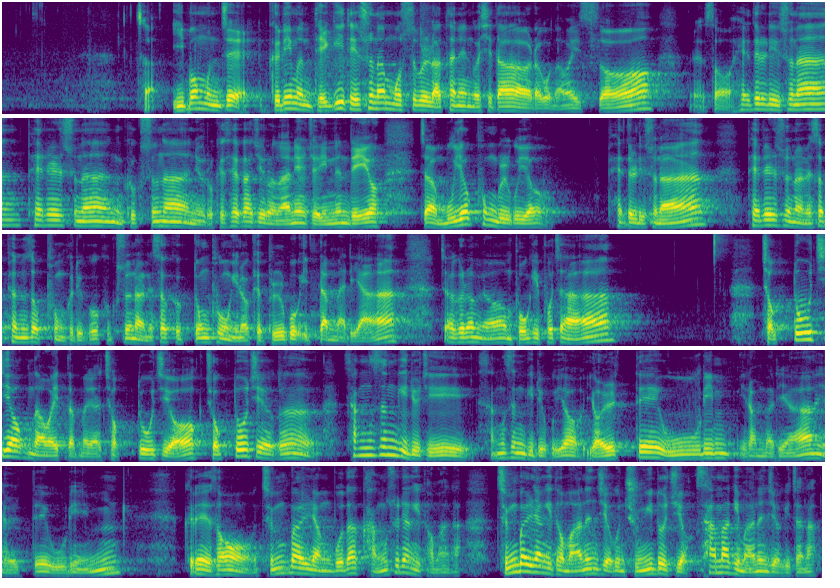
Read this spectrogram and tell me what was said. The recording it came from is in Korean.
자, 2번 문제. 그림은 대기 대순환 모습을 나타낸 것이다 라고 나와 있어. 그래서 헤들리 순환, 페렐 순환, 극순환 이렇게 세 가지로 나뉘어져 있는데요. 자, 무역풍 불고요. 헤들리 순환, 페렐 순환에서 편서풍 그리고 극순환에서 극동풍 이렇게 불고 있단 말이야. 자, 그러면 보기 보자. 적도 지역 나와 있단 말이야. 적도 지역. 적도 지역은 상승 기류지. 상승 기류고요. 열대 우림이란 말이야. 열대 우림. 그래서 증발량보다 강수량이 더 많아. 증발량이 더 많은 지역은 중위도 지역, 사막이 많은 지역이잖아.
